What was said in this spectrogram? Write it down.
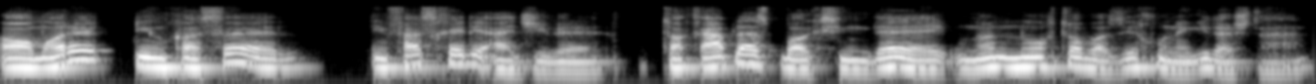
آمار نیوکاسل این فصل خیلی عجیبه. تا قبل از Boxing Day اونا نه تا بازی خونگی داشتن.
